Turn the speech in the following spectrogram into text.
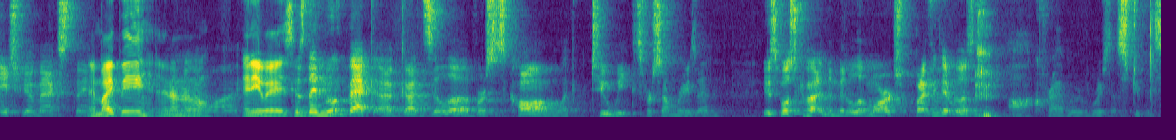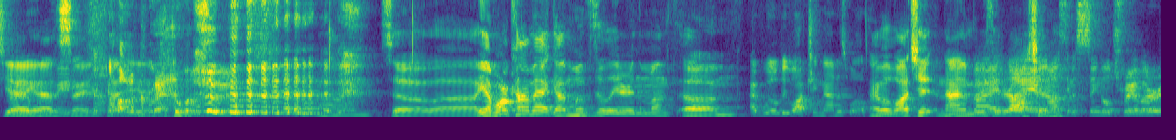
it's an HBO Max thing. It might be. I don't I don't know. know why. Anyways, Because they moved back uh, Godzilla versus Kong like two weeks for some reason. It was supposed to come out in the middle of March, but I think they realized, like, oh crap, we where's that stupid yeah, Snyder yeah, the movie? Snyder cut. Oh yeah. crap, what a move. Um, so uh, yeah, Mortal Kombat got moved to later in the month. Um, I will be watching that as well. I will watch it. Not in the movie I, theater. I'll I watch have it. not seen a single trailer,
